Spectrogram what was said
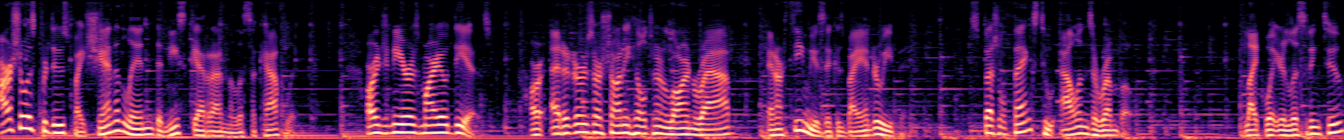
Our show is produced by Shannon Lin, Denise Guerra, and Melissa Kaplan. Our engineer is Mario Diaz. Our editors are Shani Hilton and Lauren Raab, and our theme music is by Andrew Eapen. Special thanks to Alan Zarembo. Like what you're listening to?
